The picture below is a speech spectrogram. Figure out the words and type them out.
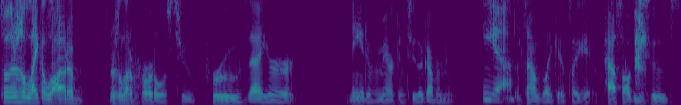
So there's a, like a lot of there's a lot of hurdles to prove that you're Native American to the government. Yeah. It sounds like it's like hey, pass all these hoops,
